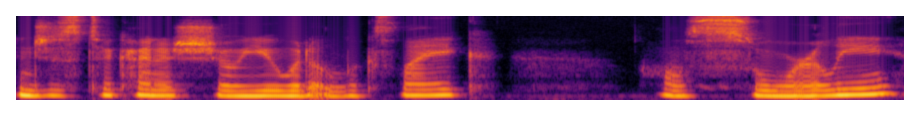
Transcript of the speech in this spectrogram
And just to kind of show you what it looks like, all swirly.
